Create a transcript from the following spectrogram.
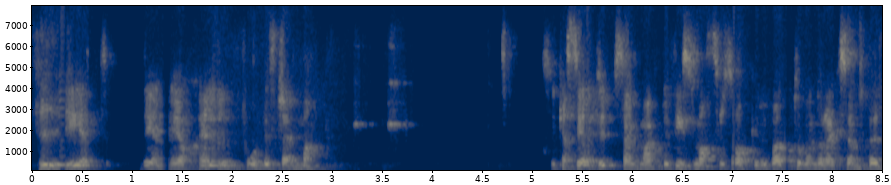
frihet, det är när jag själv får bestämma. Så vi kan se att det, det finns massor av saker, vi bara tog några exempel.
